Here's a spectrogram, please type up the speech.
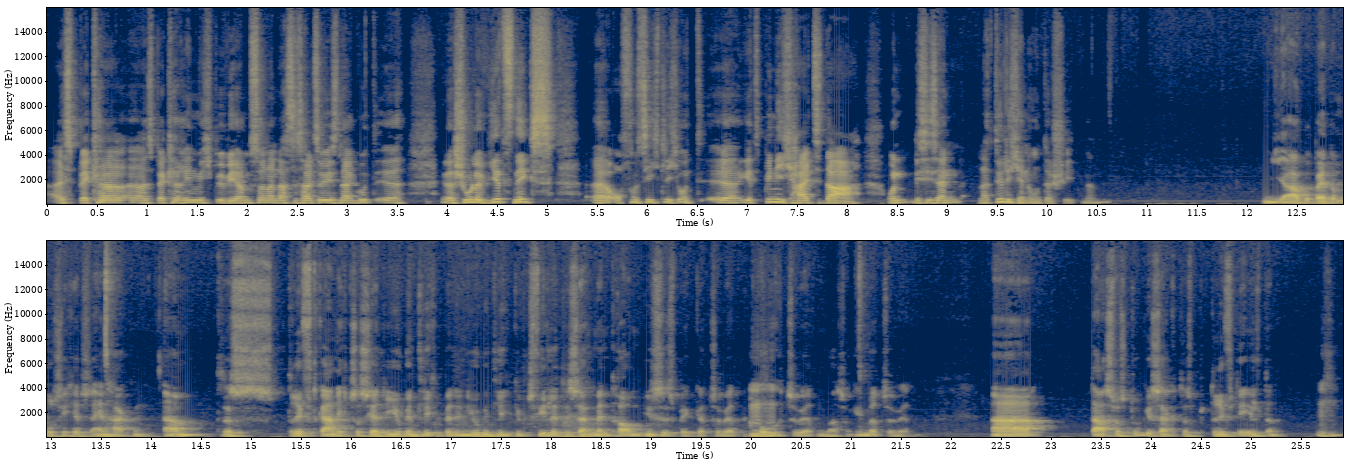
als Bäcker, als Bäckerin mich bewerben, sondern dass es halt so ist, na gut, äh, in der Schule wird es nichts, äh, offensichtlich und äh, jetzt bin ich halt da. Und das ist ein natürlich ein Unterschied. Ne? Ja, wobei da muss ich jetzt einhaken. Ähm, das trifft gar nicht so sehr die Jugendlichen. Bei den Jugendlichen gibt es viele, die sagen, mein Traum ist es, Bäcker zu werden, Koch mhm. zu werden, was auch immer zu werden. Äh, das, was du gesagt hast, betrifft die Eltern. Mhm.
